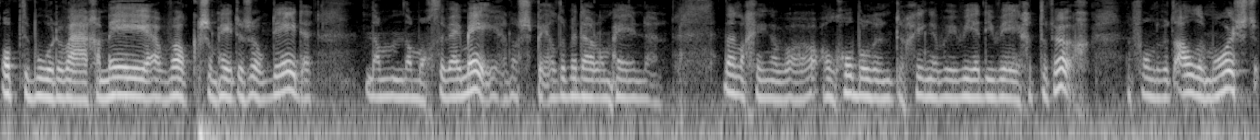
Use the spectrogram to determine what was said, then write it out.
Op de boerenwagen mee, eh, werkzaamheden ze ook deden. Dan, dan mochten wij mee en dan speelden we daaromheen. En dan gingen we al hobbelend, dan gingen we weer die wegen terug. Dan vonden we het allermooiste.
